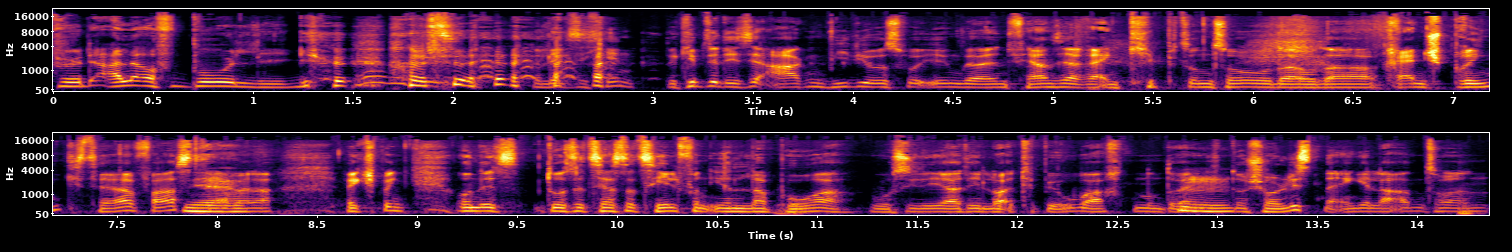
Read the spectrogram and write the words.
würden alle auf dem Boden liegen. Und, äh, Da legt sich hin. Da gibt ja diese argen Videos, wo irgendwer in den Fernseher reinkippt und so oder, oder reinspringt, ja, fast, Ja. ja. weil er wegspringt. Und jetzt, du hast jetzt erst erzählt von ihrem Labor, wo sie ja die Leute beobachten und da werden nicht nur Journalisten eingeladen, sondern Mhm.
